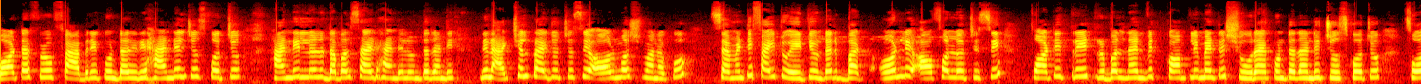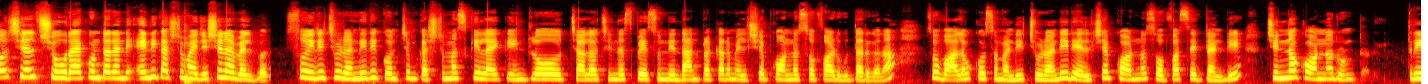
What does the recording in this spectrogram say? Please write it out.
వాటర్ ప్రూఫ్ ఫ్యాబ్రిక్ ఉంటుంది ఇది హ్యాండిల్ చూసుకోవచ్చు. హ్యాండిల్లో డబల్ సైడ్ హ్యాండిల్ ఉంటుందండి. దీని యాక్చువల్ ప్రైస్ వచ్చేసి ఆల్మోస్ట్ మనకు సెవెంటీ ఫైవ్ టు ఎయిటీ ఉంటుంది బట్ ఓన్లీ ఆఫర్లో వచ్చేసి forty three triple nine with complimentary shoe rack ఉంటుందండి చూసుకోవచ్చు. ఫోర్ షెల్ఫ్ షూ ర్యాక్ ఉంటుందండి ఎనీ కస్టమైజేషన్ అవైలబుల్ సో ఇది చూడండి ఇది కొంచెం కస్టమర్స్కి లైక్ ఇంట్లో చాలా చిన్న స్పేస్ ఉంది దాని ప్రకారం ఎల్ షేప్ కార్నర్ సోఫా అడుగుతారు కదా. సో వాళ్ళ కోసం అండి చూడండి ఇది L shape corner sofa set అండి. చిన్న కార్నర్ ఉంటుంది. త్రీ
